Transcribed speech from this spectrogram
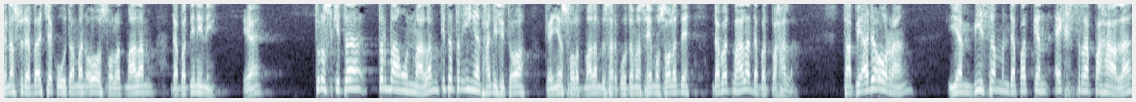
karena sudah baca keutamaan, oh sholat malam dapat ini nih. ya. Terus kita terbangun malam, kita teringat hadis itu. Oh kayaknya sholat malam besar keutamaan, saya mau sholat deh. Dapat pahala, dapat pahala. Tapi ada orang yang bisa mendapatkan ekstra pahala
